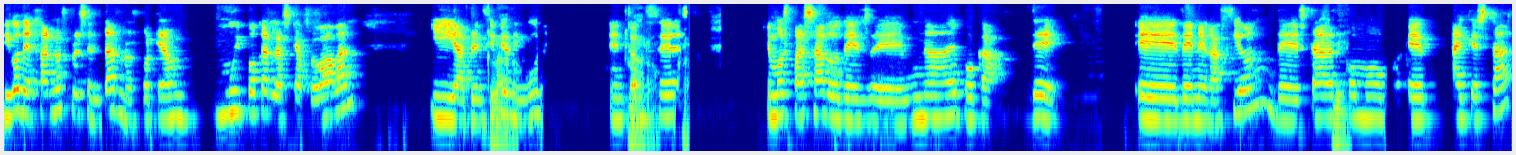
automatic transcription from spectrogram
Digo, dejarnos presentarnos, porque eran muy pocas las que aprobaban y al principio ninguna. Entonces, hemos pasado desde una época de, eh, de negación, de estar como hay que estar,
